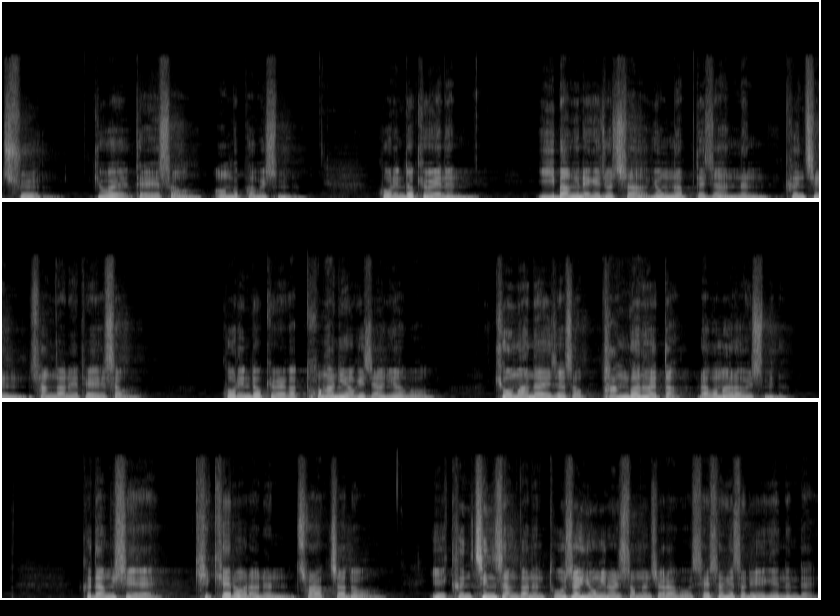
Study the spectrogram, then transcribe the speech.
출교에 대해서 언급하고 있습니다. 고린도 교회는 이방인에게조차 용납되지 않는 근친 상관에 대해서 고린도 교회가 통한이 여기지 아니하고 교만해져서 방관하였다라고 말하고 있습니다. 그 당시에 키케로라는 철학자도 이 근친 상관은 도저히 용인할 수 없는 죄라고 세상에서도 얘기했는데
